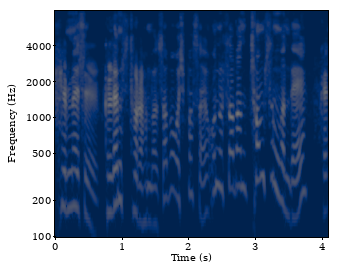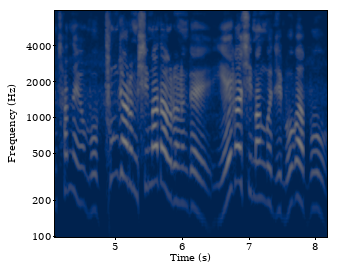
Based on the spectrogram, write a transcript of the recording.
헬멧을 Glamster를 한번 써보고 싶었어요 오늘 써봤 처음 쓴 건데 괜찮네요 뭐 풍절음 심하다 그러는데 얘가 심한 건지 뭐가 뭐,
